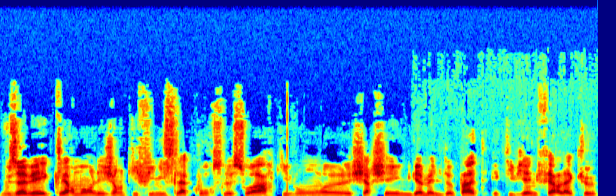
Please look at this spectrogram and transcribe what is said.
vous avez clairement les gens qui finissent la course le soir, qui vont euh, chercher une gamelle de pâtes et qui viennent faire la queue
